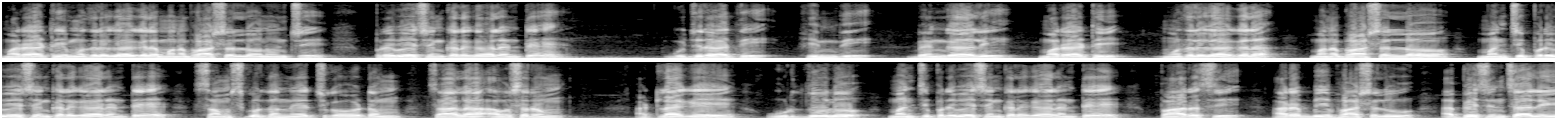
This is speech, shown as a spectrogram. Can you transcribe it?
మరాఠీ మొదలుగా గల మన భాషల్లో నుంచి ప్రవేశం కలగాలంటే గుజరాతీ హిందీ బెంగాలీ మరాఠీ మొదలుగా గల మన భాషల్లో మంచి ప్రవేశం కలగాలంటే సంస్కృతం నేర్చుకోవటం చాలా అవసరం. అట్లాగే ఉర్దూలో మంచి ప్రవేశం కలగాలంటే పారసీ అరబ్బీ భాషలు అభ్యసించాలి.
